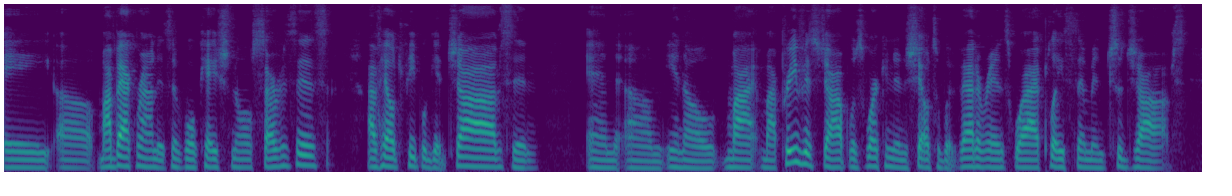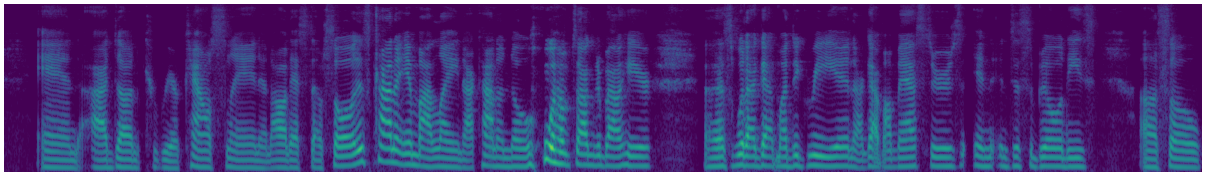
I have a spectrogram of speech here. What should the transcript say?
a uh, my background is in vocational services. I've helped people get jobs and and um, you know my my previous job was working in a shelter with veterans where i placed them into jobs and I done career counseling and all that stuff. So it's kind of in my lane. I kind of know what I'm talking about here. Uh, that's what I got my degree in. I got my master's in, in disabilities. Uh, so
